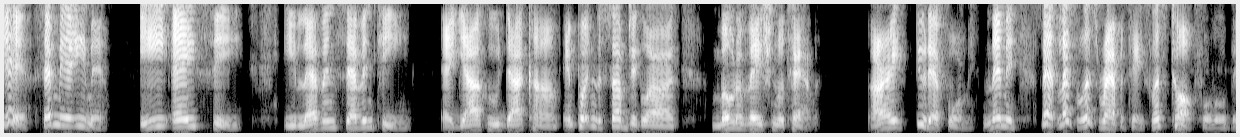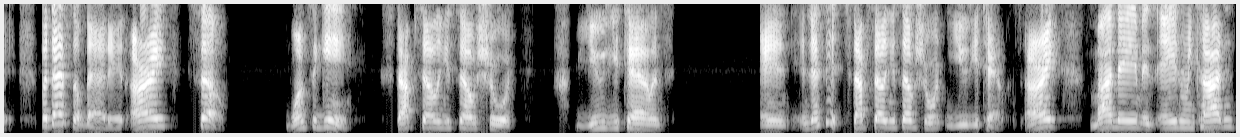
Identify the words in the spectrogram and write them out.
yeah, send me an email. EAC1117 at yahoo.com and put in the subject line motivational talent. All right, do that for me. Let me let let's let's wrap a taste. Let's talk for a little bit. But that's about it. All right. So once again, stop selling yourself short. Use your talents. And, and that's it. Stop selling yourself short and use your talents. All right. My name is Adrian Cotton.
